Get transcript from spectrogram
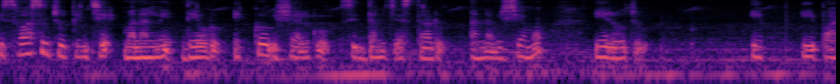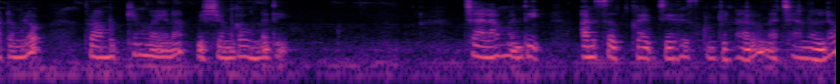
విశ్వాసం చూపించే మనల్ని దేవుడు ఎక్కువ విషయాలకు సిద్ధం చేస్తాడు అన్న విషయము ఈరోజు ఈ ఈ పాఠంలో ప్రాముఖ్యమైన విషయంగా ఉన్నది. చాలామంది అన్సబ్స్క్రైబ్ చేసేసుకుంటున్నారు నా ఛానల్లో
